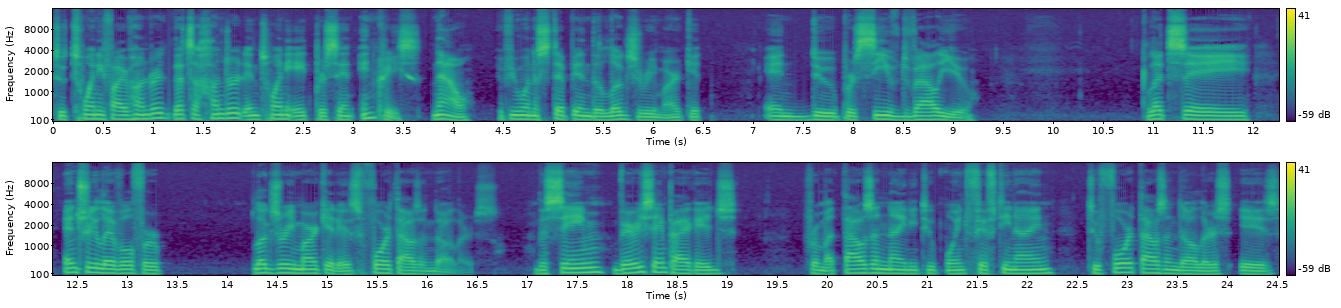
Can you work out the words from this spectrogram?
to 2500, that's a 128% increase. Now, if you want to step in the luxury market and do perceived value, let's say entry level for luxury market is $4,000. The same, very same package from 1092.59 to $4,000 is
